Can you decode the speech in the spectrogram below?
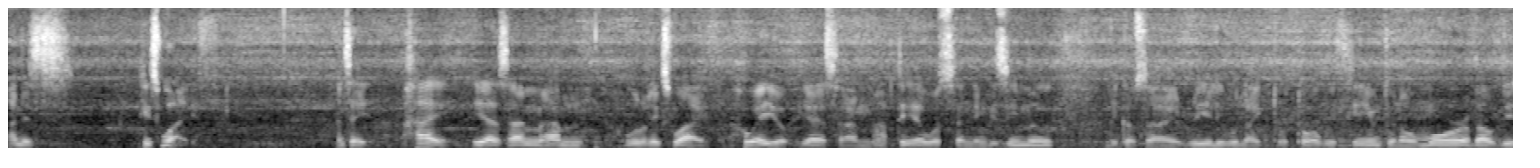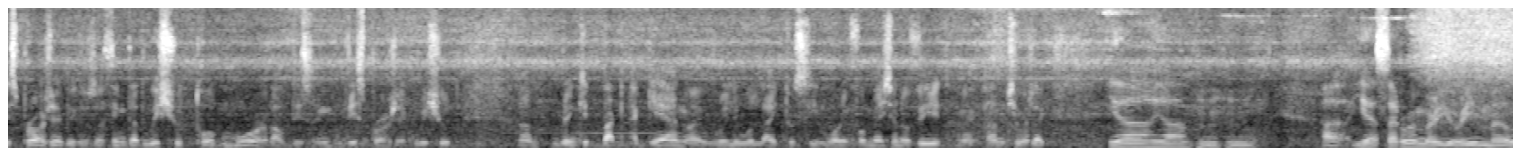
and it's his wife, and say, "Hi, yes, I'm, I'm Ulrik's wife. Who are you? Yes, I'm Martí. I was sending this email because I really would like to talk with him to know more about this project because I think that we should talk more about this this project. We should um, bring it back again. I really would like to see more information of it." And she was like, "Yeah, yeah." Mm-hmm. Uh, yes, I remember your email.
